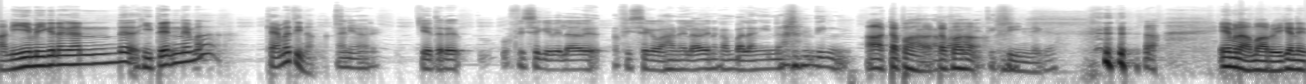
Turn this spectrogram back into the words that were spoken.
තනියම ඉගෙන ගණ්ඩ හිතෙන්නෙම කැමතිනම් අනිවාර ඒතර ඔෆිස්ස එක වෙලා ෆිස්ස එක වහනලා වෙනකම් බලඟන්න ති ආට පහ අට පහ සීන් එක. එමන අමාරු ගැන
